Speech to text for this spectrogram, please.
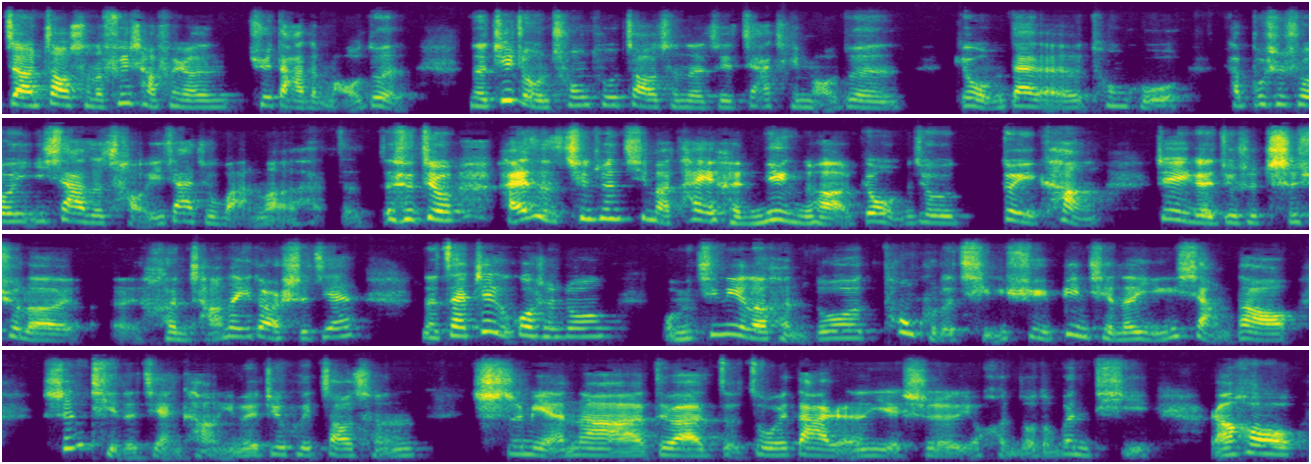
这样造成了非常非常巨大的矛盾。那这种冲突造成的这家庭矛盾。给我们带来的痛苦，他不是说一下子吵一架就完了，这这 就孩子青春期嘛，他也很拧哈，跟我们就对抗，这个就是持续了呃很长的一段时间。那在这个过程中，我们经历了很多痛苦的情绪，并且呢影响到身体的健康，因为这会造成失眠呐，对吧？作作为大人也是有很多的问题。然后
